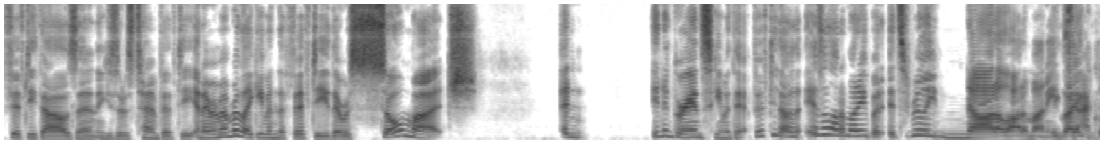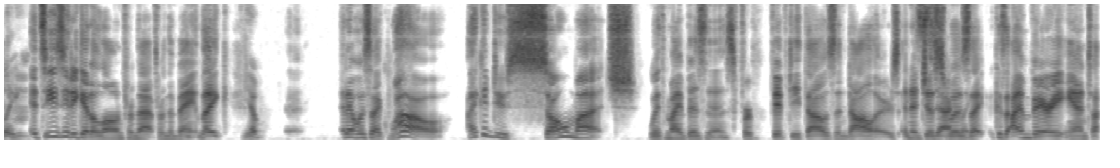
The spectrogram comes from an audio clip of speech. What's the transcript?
fifty thousand. You said it was ten fifty, and I remember like even the fifty. There was so much, and in a grand scheme of things, fifty thousand is a lot of money, but it's really not a lot of money. Exactly. Mhm. it's easy to get a loan from that from the bank. Like, Yep. and it was like, wow, I could do so much with my business for fifty thousand dollars, and it just was like because I'm very anti.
